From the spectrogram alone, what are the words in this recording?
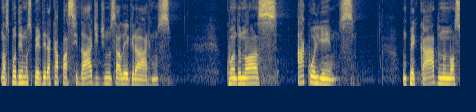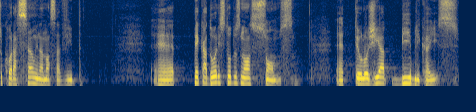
Nós podemos perder a capacidade de nos alegrarmos quando nós acolhemos um pecado no nosso coração e na nossa vida. É, Pecadores todos nós somos. É teologia bíblica isso.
